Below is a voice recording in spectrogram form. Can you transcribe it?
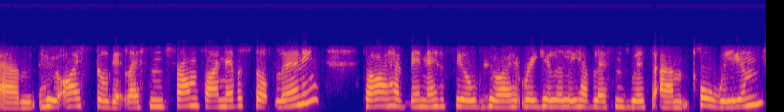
um, who I still get lessons from. So I never stop learning. So I have Ben Netterfield, who I regularly have lessons with, um, Paul Williams.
